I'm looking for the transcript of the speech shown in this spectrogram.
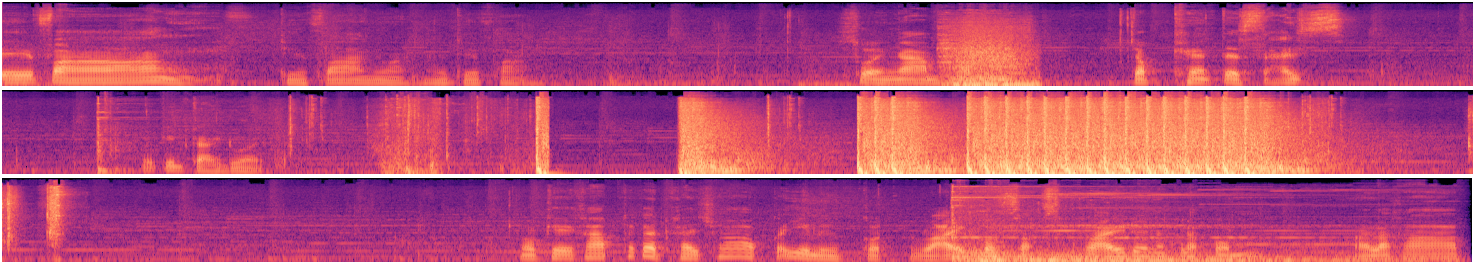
จ๊ฟังไปยังไงเจฟางเจฟางดีกว่าใช่เจฟาง สวยงามครับกับแคนเตสไซส์แล้วกินไก่ด้วยโอเคครับ ถ้าเกิดใครชอบก็อย่าลืมกดไลค์ กด subscribe ด้วยนะครับผม ไปแล้วครับ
